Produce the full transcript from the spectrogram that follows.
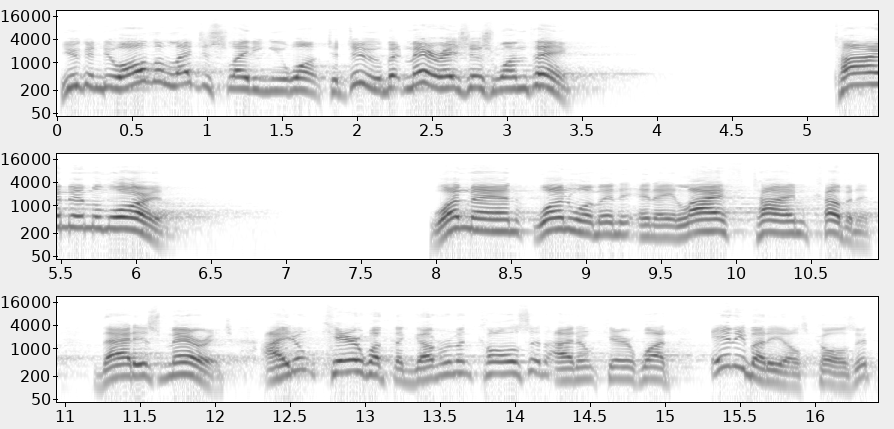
You can do all the legislating you want to do, but marriage is one thing. Time immemorial. One man, one woman in a lifetime covenant. That is marriage. I don't care what the government calls it. I don't care what anybody else calls it.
